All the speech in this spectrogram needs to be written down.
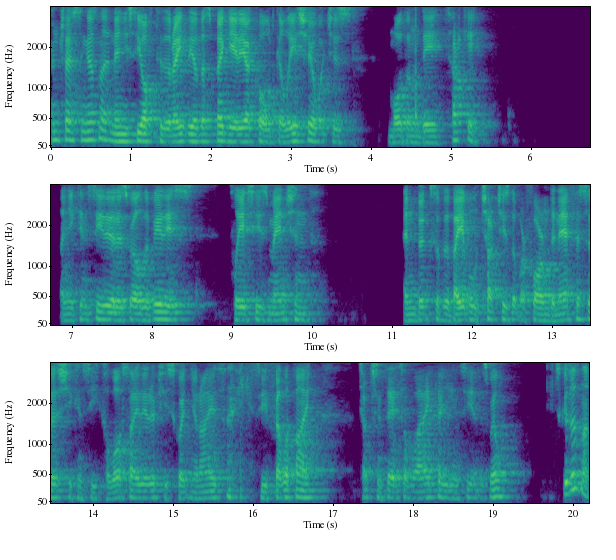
Interesting, isn't it? And then you see off to the right there this big area called Galatia, which is modern day Turkey. And you can see there as well the various places mentioned in books of the Bible, churches that were formed in Ephesus. You can see Colossae there if you squint your eyes. you can see Philippi, church in Thessalonica, you can see it as well. It's good, isn't it?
